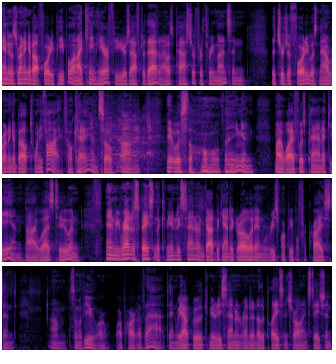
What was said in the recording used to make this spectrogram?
and it was running about 40 people. And I came here a few years after that, and I was pastor for three months, and the church of 40 was now running about 25, okay? And so um, it was the whole thing, and my wife was panicky, and I was too. And, and we rented a space in the community center, and God began to grow it and reach more people for Christ. And, Um, some of you are, are part of that. And we outgrew the community center and rented another place in Shoreline Station,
